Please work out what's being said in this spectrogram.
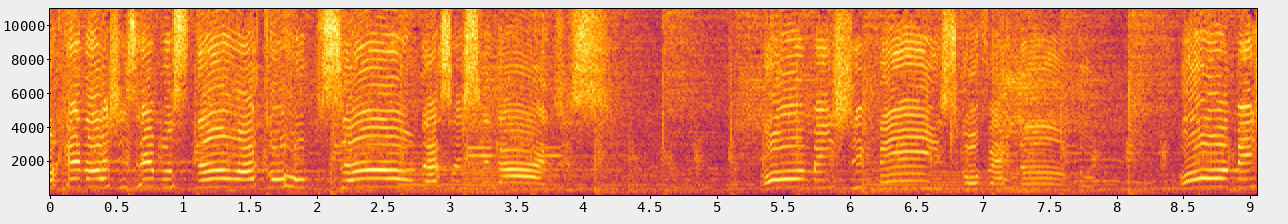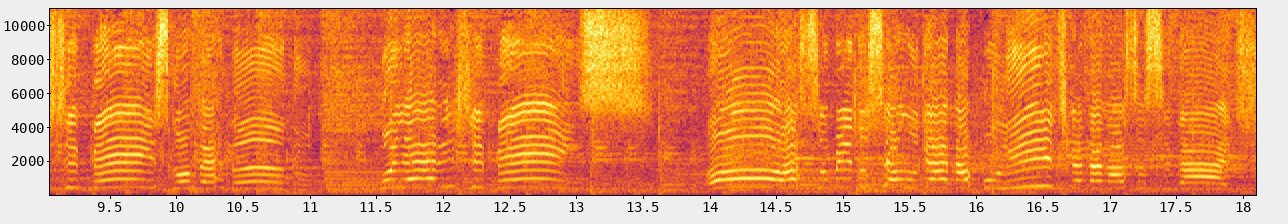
porque nós dizemos não à corrupção dessas cidades. Homens de bens governando. Homens de bens governando. Mulheres de bens. Oh, assumindo seu lugar na política da nossa cidade.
